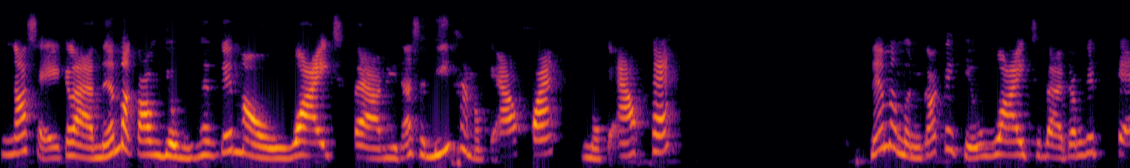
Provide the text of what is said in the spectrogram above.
nó sẽ là nếu mà con dùng thêm cái màu white vào thì nó sẽ biến thành một cái áo khoác một cái áo khác nếu mà mình có cái chữ white vào trong cái cái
